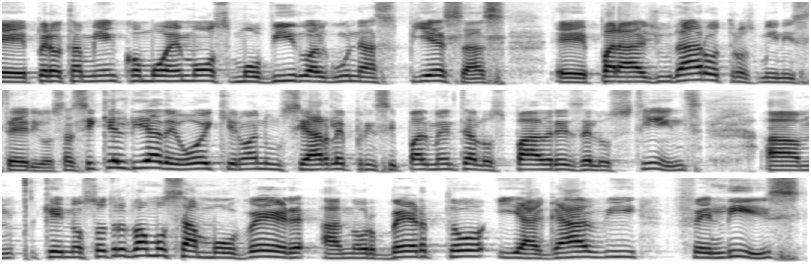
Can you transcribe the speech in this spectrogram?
Eh, pero también cómo hemos movido algunas piezas eh, para ayudar a otros ministerios. Así que el día de hoy quiero anunciarle principalmente a los padres de los teens que nosotros vamos a mover a Norberto y a Gaby Feliz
